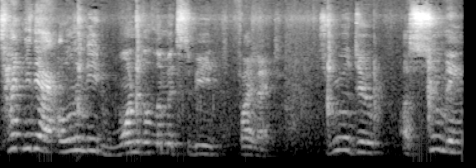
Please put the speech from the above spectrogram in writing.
Technically, I only need one of the limits to be finite. So we will do assuming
